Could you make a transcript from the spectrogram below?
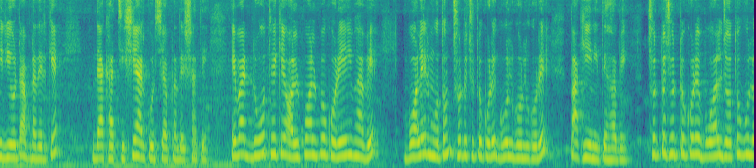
ভিডিওটা আপনাদেরকে দেখাচ্ছি শেয়ার করছি আপনাদের সাথে। এবার ডো থেকে অল্প অল্প করে এইভাবে বলের মতন ছোট ছোট করে গোল গোল করে পাকিয়ে নিতে হবে। ছোট্ট ছোট্ট করে বল যতগুলো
